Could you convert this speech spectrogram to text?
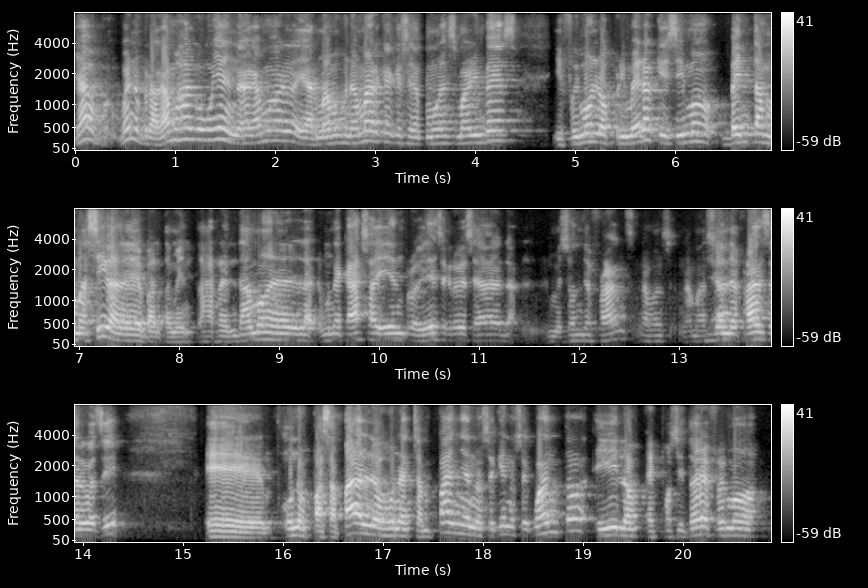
Ya, bueno, pero hagamos algo muy bien, hagamos y armamos una marca que se llamó Smart Invest y fuimos los primeros que hicimos ventas masivas de departamentos. Arrendamos una casa ahí en Providencia, creo que se llama la Maison de France, la, mansión de Francia, algo así eh, unos pasapalos, unas champañas, no sé qué, no sé cuánto, y los expositores fuimos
